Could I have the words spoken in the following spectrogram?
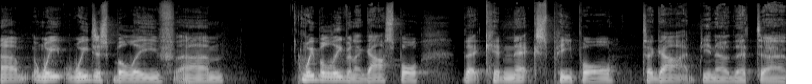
um, we we just believe um, we believe in a gospel that connects people to God. You know that uh,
